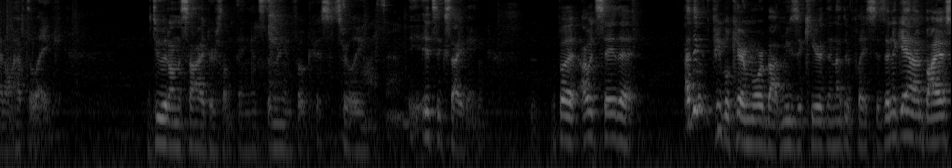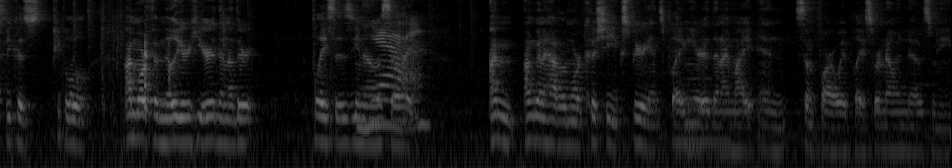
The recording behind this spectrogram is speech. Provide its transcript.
I don't have to like do it on the side or something. It's the main focus. It's really Awesome. it's exciting. But I would say that I think people care more about music here than other places. And again, I'm biased because people I'm more familiar here than other places, you know. yeah. So like, I'm I'm gonna have a more cushy experience playing here than I might in some faraway place where no one knows me,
